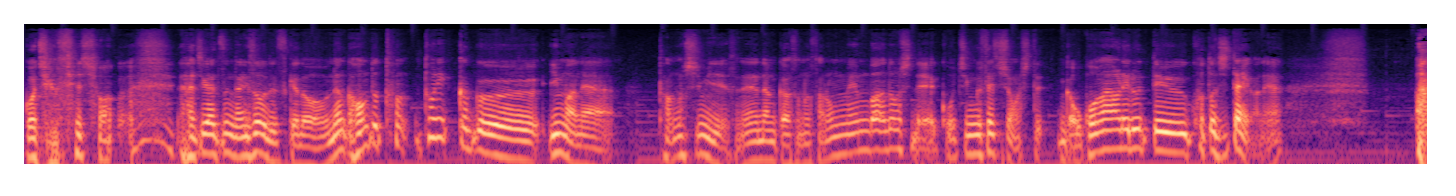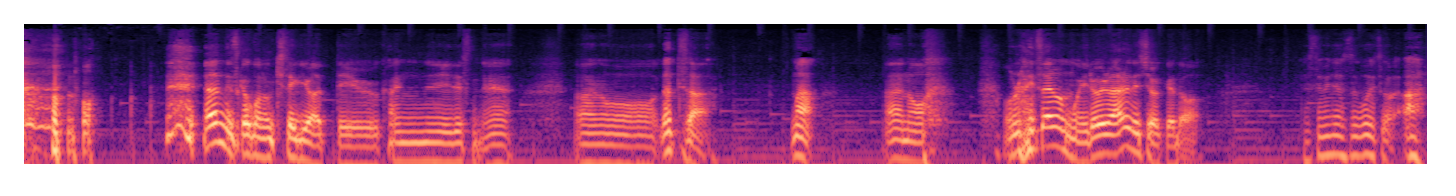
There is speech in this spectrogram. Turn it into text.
コーチングセッション8月になりそうですけどなんか本当ととにかく今ね楽しみですね。なんかそのサロンメンバー同士でコーチングセッションしてが行われるっていうこと自体がね あの何ですかこの奇跡はっていう感じですね。あのだってさまああの オンラインサロンもいろいろあるでしょうけどめちゃめちゃすごいすごいあ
